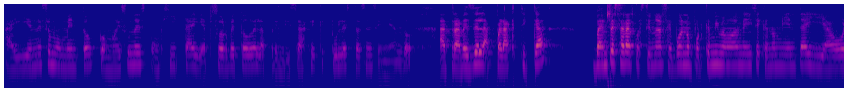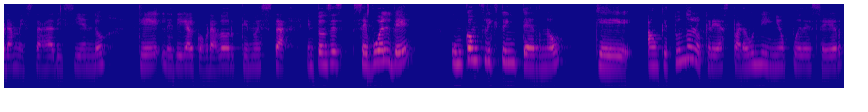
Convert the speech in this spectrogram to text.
ahí en ese momento, como es una esponjita y absorbe todo el aprendizaje que tú le estás enseñando a través de la práctica, va a empezar a cuestionarse, bueno, ¿por qué mi mamá me dice que no mienta y ahora me está diciendo que le diga al cobrador que no está? Entonces, se vuelve un conflicto interno que, aunque tú no lo creas, para un niño puede ser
